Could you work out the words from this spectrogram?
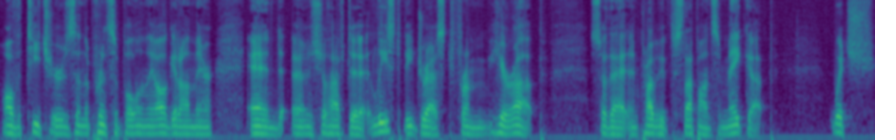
All the teachers and the principal, and they all get on there, and uh, she'll have to at least be dressed from here up, so that, and probably slap on some makeup, which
